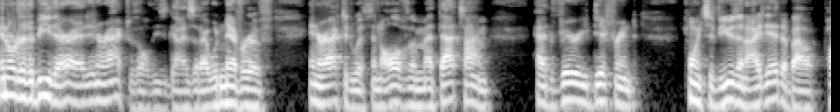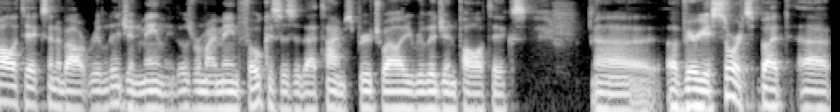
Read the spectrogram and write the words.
in order to be there, I had to interact with all these guys that I would never have interacted with, and all of them at that time had very different points of view than I did about politics and about religion mainly. Those were my main focuses at that time: spirituality, religion, politics uh, of various sorts. But uh,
